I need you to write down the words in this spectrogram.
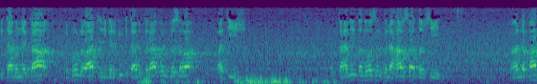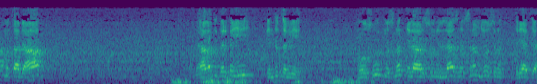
کتاب النکاح کٹول رواج سے ذکر کی، کتاب الطلاق پر دو سوا آتیش۔ تعلیق کا دو صرف لحاظہ تفصیل۔ معلقات مطابعات لہاغت ذکر کی ہندو تنویر۔ موصول مسنت الى رسول اللہ صلی اللہ علیہ وسلم جو سنت دریا دریاتیا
